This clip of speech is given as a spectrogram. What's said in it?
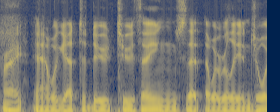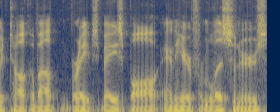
Right. And we got to do two things that, that we really enjoy: talk about Braves baseball and hear from listeners,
